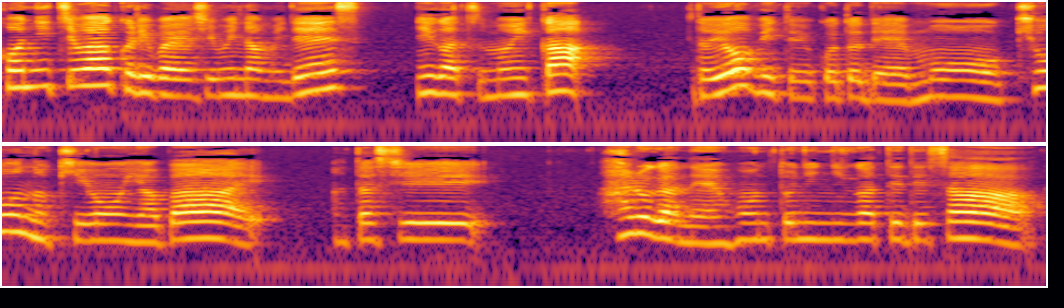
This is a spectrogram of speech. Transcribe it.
こんにちは、栗林みなみです。2月6日、土曜日ということで、もう今日の気温やばい。私、春がね、本当に苦手でさ、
